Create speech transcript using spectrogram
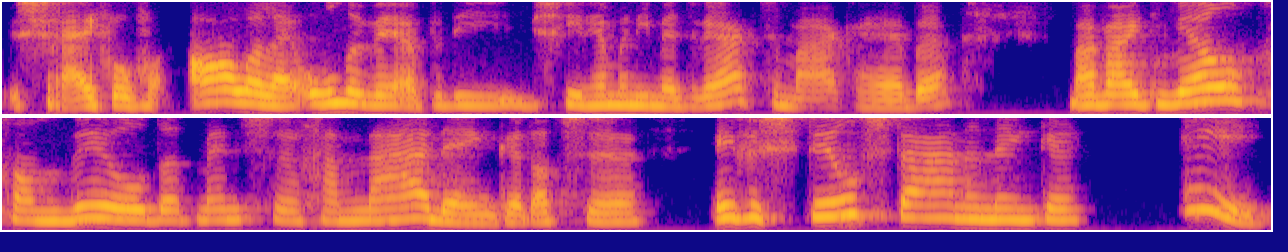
schrijf over allerlei onderwerpen die misschien helemaal niet met werk te maken hebben. Maar waar ik wel van wil dat mensen gaan nadenken. Dat ze even stilstaan en denken: hé, hey,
